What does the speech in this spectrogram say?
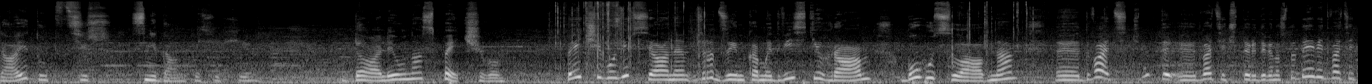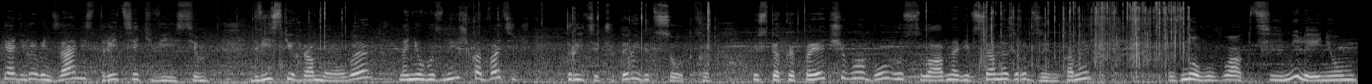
Да, і тут ці ж сніданки сухі. Далі у нас печиво. Печиво вівсяне з родзинками 200 грам, богуславна, е, 20, ну, е, 24,99, 25 гривень замість 38. 200 грамове, на нього знижка 20, 34%. Ось таке печиво, богуславна, вівсяне з родзинками. Знову в акції Міленіум.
